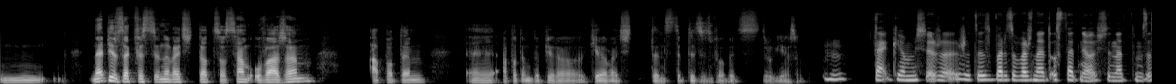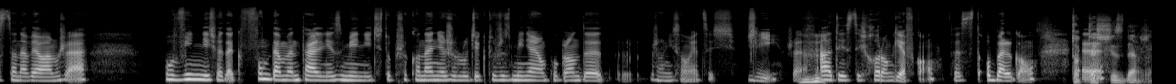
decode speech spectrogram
mm, najpierw zakwestionować to, co sam uważam, a potem, a potem dopiero kierować ten sceptycyzm wobec drugiej osoby. Mhm. Tak, ja myślę, że, że to jest bardzo ważne. Ostatnio się nad tym zastanawiałam, że powinniśmy tak fundamentalnie zmienić to przekonanie, że ludzie, którzy zmieniają poglądy, że oni są jacyś źli, że mhm. a ty jesteś chorągiewką, to jest obelgą. To e... też się zdarza,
